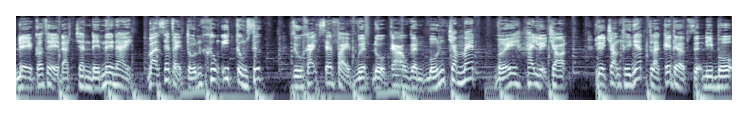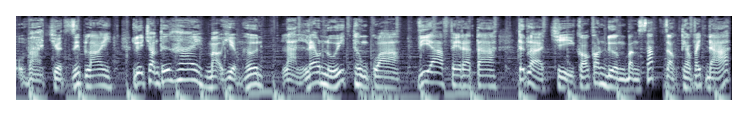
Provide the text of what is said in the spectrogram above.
Để có thể đặt chân đến nơi này, bạn sẽ phải tốn không ít công sức. Du khách sẽ phải vượt độ cao gần 400 mét với hai lựa chọn. Lựa chọn thứ nhất là kết hợp giữa đi bộ và trượt zip line. Lựa chọn thứ hai mạo hiểm hơn là leo núi thông qua Via Ferrata, tức là chỉ có con đường bằng sắt dọc theo vách đá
